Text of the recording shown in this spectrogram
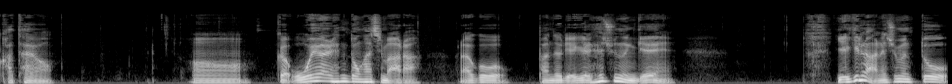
같아요. 어 그러니까 오해할 행동하지 마라라고 반대로 얘기를 해주는 게 얘기를 안 해주면 또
